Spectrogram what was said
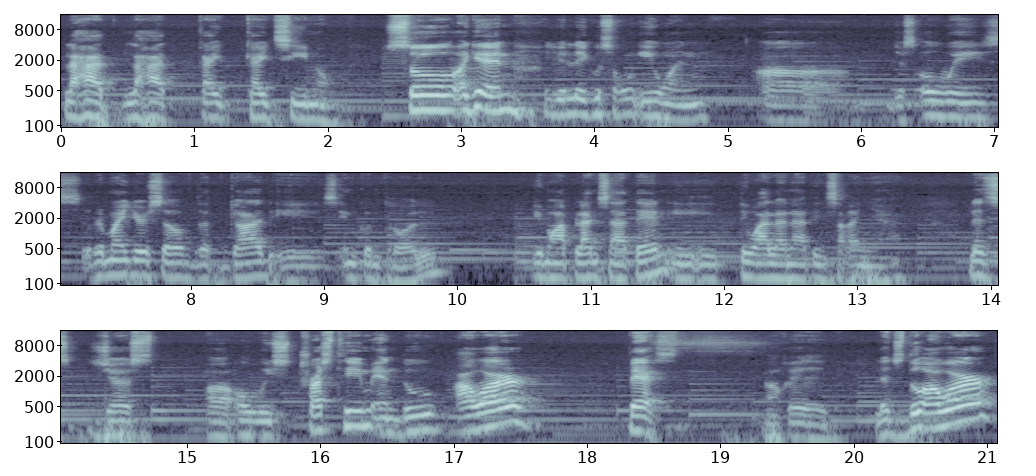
Lahat, lahat, kahit, kahit sino. So again, yun lang gusto kong iwan. Uh, just always remind yourself that God is in control. Yung mga plans natin, itiwala natin sa Kanya. Let's just uh, always trust Him and do our best. Okay. Let's do our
